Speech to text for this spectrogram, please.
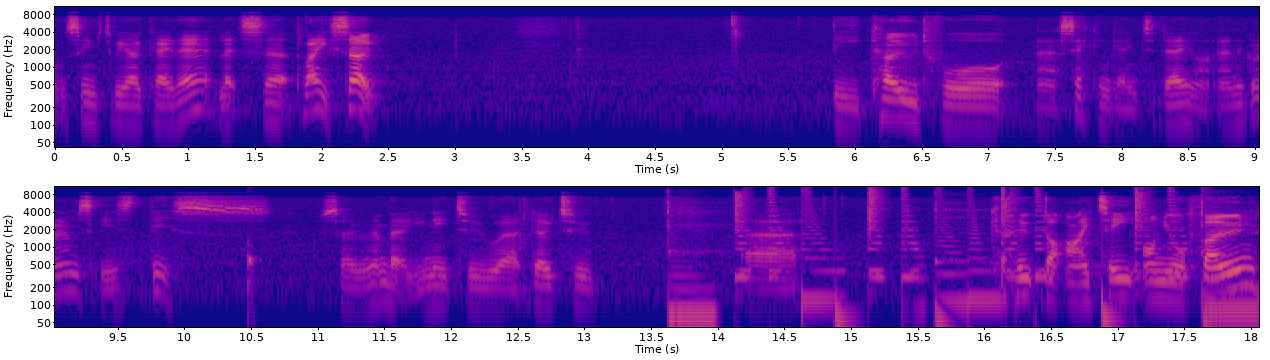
everyone seems to be okay there. Let's uh, play. So, The code for our second game today, our anagrams, is this. So remember, you need to uh, go to uh, kahoot.it on your phone,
